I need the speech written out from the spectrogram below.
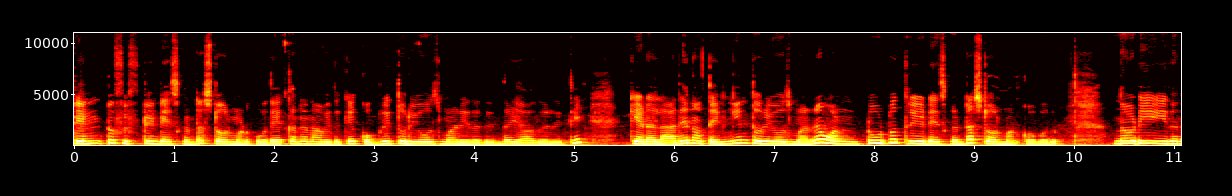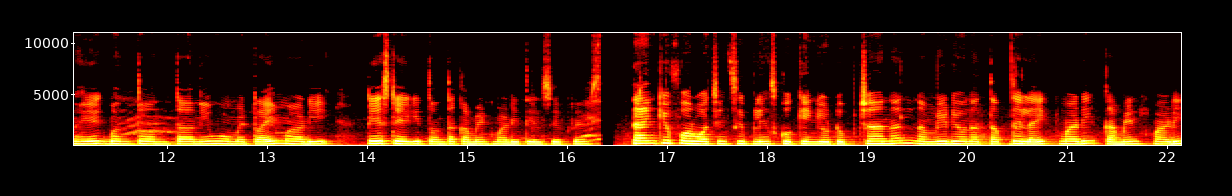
ಟೆನ್ ಟು ಫಿಫ್ಟೀನ್ ಡೇಸ್ ಗಂಟ ಸ್ಟೋರ್ ಮಾಡ್ಕೋಬೋದು. ಯಾಕಂದರೆ ನಾವು ಇದಕ್ಕೆ ಕೊಬ್ಬರಿ ತುರಿ ಯೂಸ್ ಮಾಡಿರೋದ್ರಿಂದ ಯಾವುದೇ ರೀತಿ ಕೆಡಲ್ಲ. ಅದೇ ನಾವು ತೆಂಗಿನ ತುರಿ ಯೂಸ್ ಮಾಡಿದ್ರೆ one two to three days ಗಂಟ ಸ್ಟೋರ್ ಮಾಡ್ಕೋಬೋದು. ನೋಡಿ ಇದನ್ನು ಹೇಗೆ ಬಂತು ಅಂತ ನೀವು ಒಮ್ಮೆ ಟ್ರೈ ಮಾಡಿ ಟೇಸ್ಟ್ ಹೇಗಿತ್ತು ಅಂತ ಕಮೆಂಟ್ ಮಾಡಿ ತಿಳಿಸಿ friends thank you for watching siblings cooking YouTube channel ನಮ್ಮ ವಿಡಿಯೋನ ತಪ್ಪದೆ ಲೈಕ್ ಮಾಡಿ ಕಮೆಂಟ್ ಮಾಡಿ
